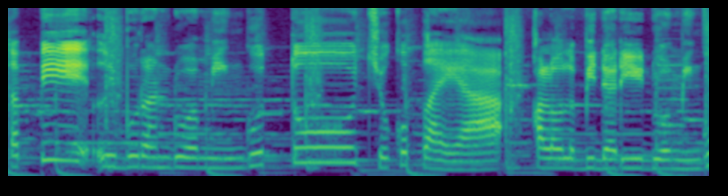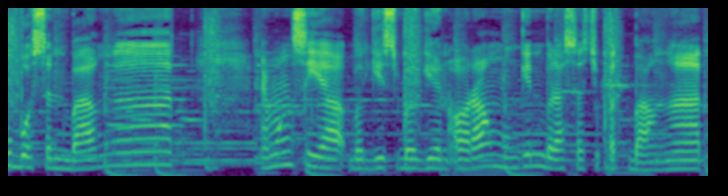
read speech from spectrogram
tapi liburan dua minggu tuh cukup lah ya. Kalau lebih dari dua minggu bosen banget. Emang sih ya bagi sebagian orang mungkin berasa cepet banget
